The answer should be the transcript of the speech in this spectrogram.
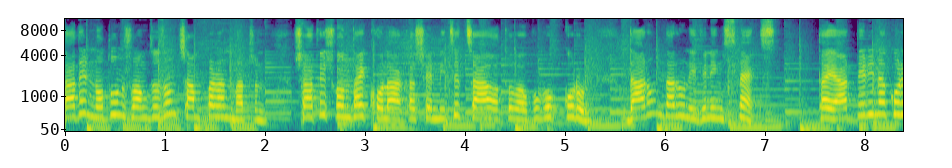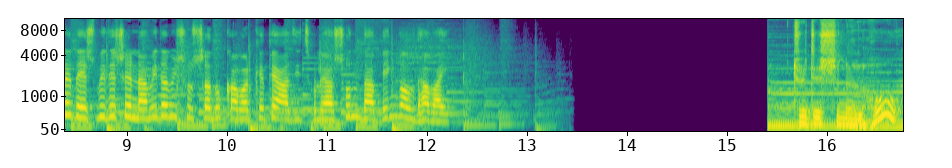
তাদের নতুন সংযোজন চাম্পারান মাটন। সাথে সন্ধ্যায় খোলা আকাশের নিচে চা অথবা উপভোগ করুন। দারুণ দারুণ ইভিনিং স্ন্যাক্স তাই আর দেরি না করে দেশ বিদেশের নামি দামি সুস্বাদু খাবার খেতে আজই চলে আসুন দ্য বেঙ্গল ধাবায়। ট্রেডিশনাল হোক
